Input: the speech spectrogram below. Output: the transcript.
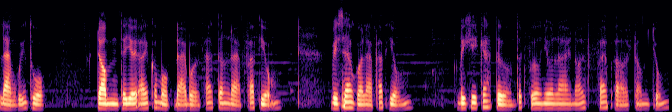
làm quyến thuộc. Trong thế giới ấy có một Đại Bồ Tát tên là Pháp Dũng. Vì sao gọi là Pháp Dũng? Vì khi các tường tích phương Như Lai nói Pháp ở trong chúng,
